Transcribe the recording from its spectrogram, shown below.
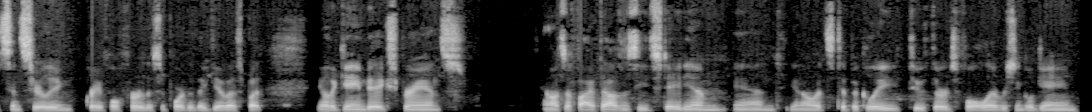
sincerely grateful for the support that they give us. But you know, the game day experience, you know, it's a 5,000 seat stadium, and you know it's typically two thirds full every single game,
